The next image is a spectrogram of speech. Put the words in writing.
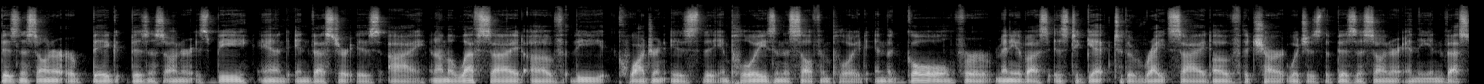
business owner or big business owner is B, and investor is I. And on the left side of the quadrant is the employees and the self employed. And the goal for many of us is to get to the right side of the chart, which is the business owner and the investor.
